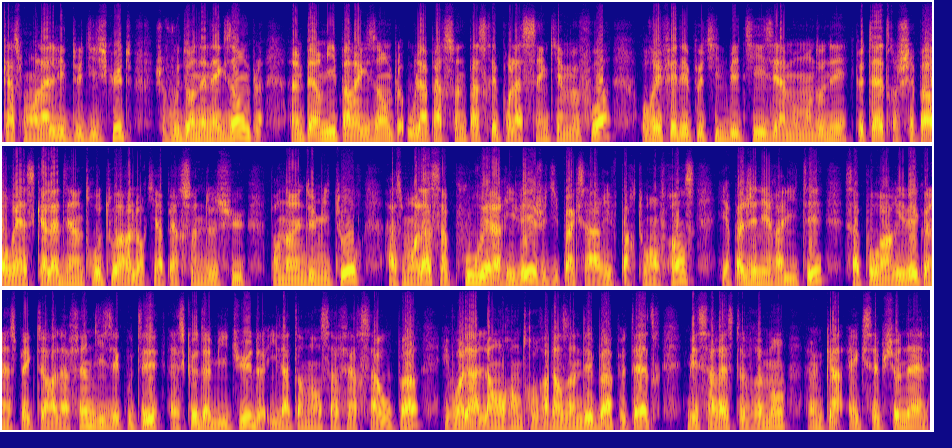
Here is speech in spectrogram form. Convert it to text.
qu'à ce moment-là, les deux discutent. Je vous donne un exemple. Un permis, par exemple, où la personne passerait pour la cinquième fois, aurait fait des petites bêtises et à un moment donné, peut-être, je sais pas, aurait escaladé un trottoir alors qu'il n'y a personne dessus pendant un demi-tour. À ce moment-là, ça pourrait arriver. Je dis pas que ça arrive partout en France. Il n'y a pas de généralité. Ça pourrait arriver que l'inspecteur à la fin dise, écoutez, est-ce que d'habitude, il a tendance à faire ça ou pas Et voilà, là, on rentrera dans un débat peut-être, mais ça reste vraiment un cas exceptionnel.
